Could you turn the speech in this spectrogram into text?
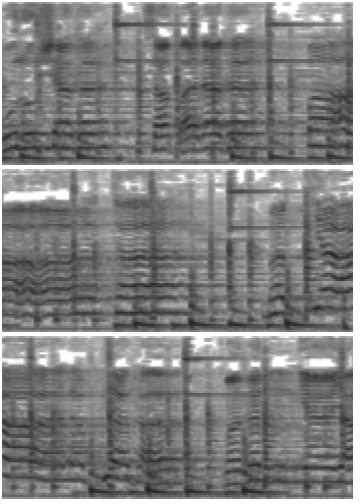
पुरुषः सपरः त्वनन्यया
